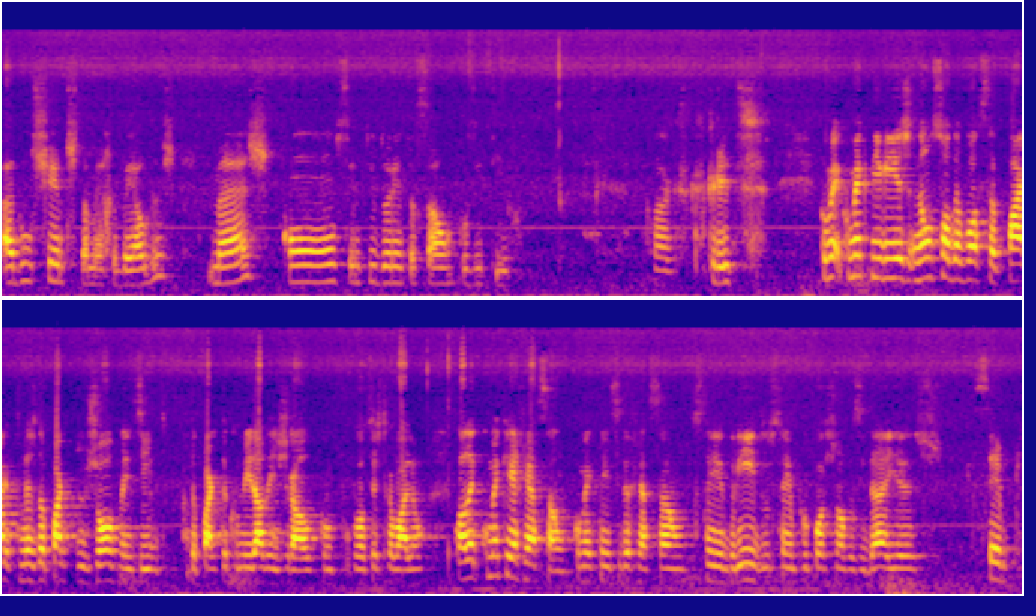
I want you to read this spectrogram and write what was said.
adolescentes também rebeldes, mas com um sentido de orientação positivo. Claro, queridos. Como é, como é que dirias, não só da vossa parte, mas da parte dos jovens e da parte da comunidade em geral com que vocês trabalham, qual é, como é que é a reação? Como é que tem sido a reação? Se têm aderido, se têm proposto novas ideias? Sempre.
